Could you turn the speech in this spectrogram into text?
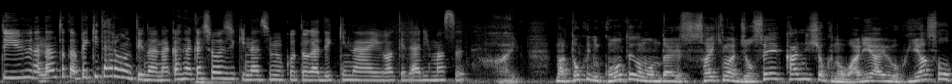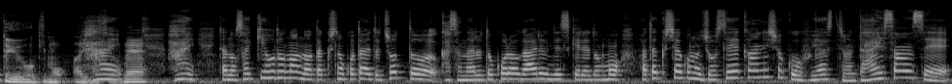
ていうふうななんとかべきだろうっていうのはなかなか正直なじむことができないわけであります、はい。まあ、特にこの手の問題です。最近は女性管理職の割合を増やそうという動きもありますよね、はい、はい、あの先ほどの私の答えとちょっと重なるところがあるんですけれども私はこの女性管理職を増やすというのは大賛成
